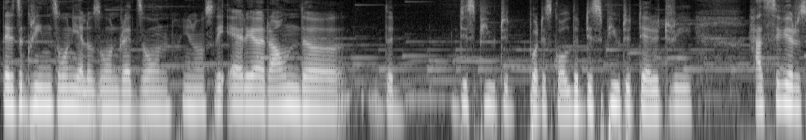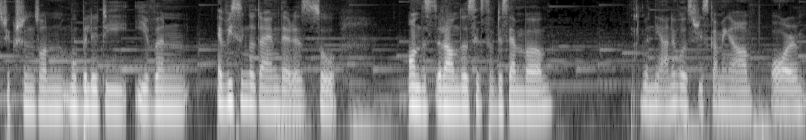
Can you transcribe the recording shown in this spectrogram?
there is a green zone yellow zone red zone you know so the area around the the disputed what is called the disputed territory has severe restrictions on mobility even every single time there is. So on this around the 6th of december when the anniversary is coming up or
